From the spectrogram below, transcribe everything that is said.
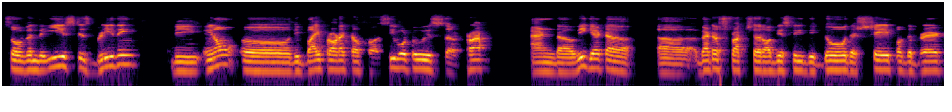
So when the yeast is breathing, the you know uh, the byproduct of uh, CO2 is uh, trapped, and we get a, a, better structure. Obviously, the dough, the shape of the bread,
